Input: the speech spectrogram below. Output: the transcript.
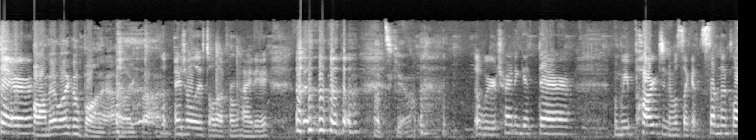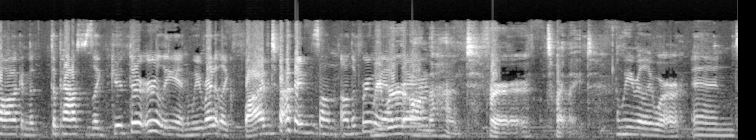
there. On it like a bonnet. I like that. I totally stole that from Heidi. That's cute. We were trying to get there and we parked and it was like at 7 o'clock and the, the pass was like get there early and we read it like five times on, on the freeway We were on the hunt for Twilight. we really were. And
